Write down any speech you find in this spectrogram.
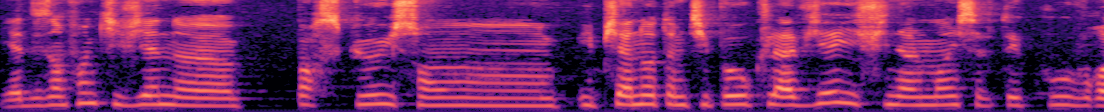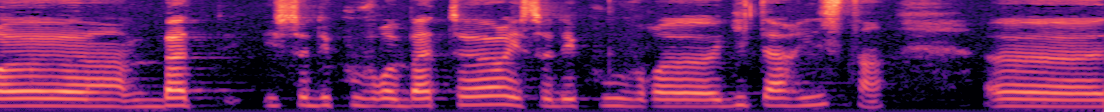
Il y a des enfants qui viennent euh, parce qu'ils sont, ils pianotent un petit peu au clavier et finalement ils se découvrent, euh, ils se découvrent batteurs, ils se découvrent euh, guitaristes. Euh,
